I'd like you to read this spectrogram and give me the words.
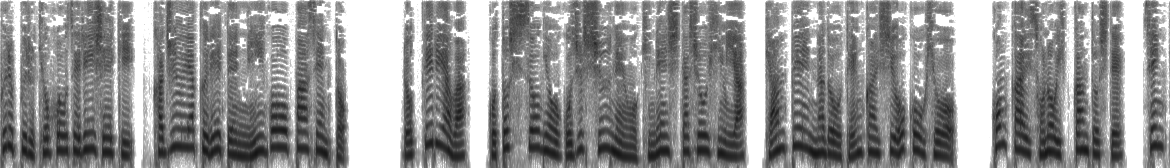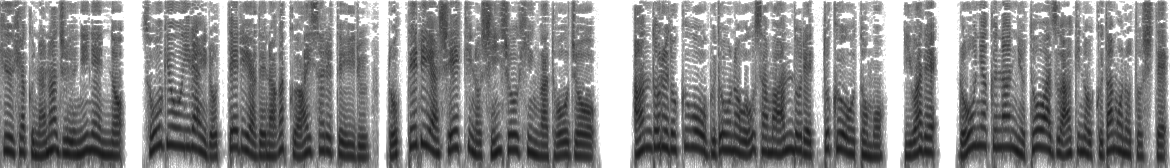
プルプル巨峰ゼリーシェーキ、果汁約0.25%。ロッテリアは今年創業50周年を記念した商品やキャンペーンなどを展開しを好評。今回その一環として1972年の創業以来ロッテリアで長く愛されているロッテリアシェーキの新商品が登場。アンドルドクオーブドウの王様アンドレッドクオーとも言われ、老若男女問わず秋の果物として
